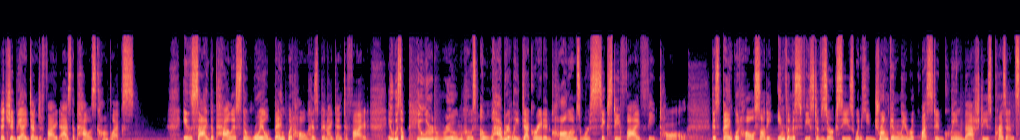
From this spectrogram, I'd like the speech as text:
that should be identified as the palace complex. Inside the palace, the royal banquet hall has been identified. It was a pillared room whose elaborately decorated columns were 65 feet tall. This banquet hall saw the infamous feast of Xerxes when he drunkenly requested Queen Vashti's presence.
